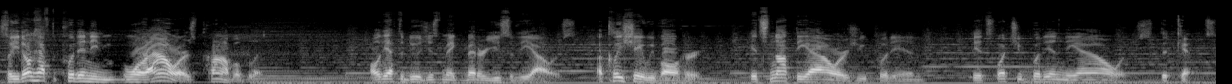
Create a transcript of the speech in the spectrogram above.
So you don't have to put any more hours, probably. All you have to do is just make better use of the hours. A cliche we've all heard. It's not the hours you put in, it's what you put in the hours that counts.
